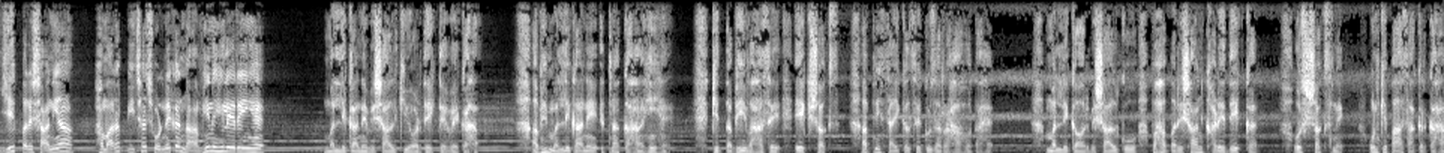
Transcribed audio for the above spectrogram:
ये परेशानियाँ हमारा पीछा छोड़ने का नाम ही नहीं ले रही हैं। मल्लिका ने विशाल की ओर देखते हुए कहा अभी मल्लिका ने इतना कहा ही है कि तभी वहाँ से एक शख्स अपनी साइकिल से गुजर रहा होता है। मल्लिका और विशाल को वहाँ परेशान खड़े देखकर उस शख्स ने उनके पास आकर कहा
